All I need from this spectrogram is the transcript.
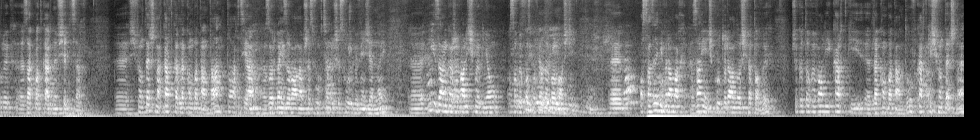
których e, zakład karny w Siedlcach. E, Świąteczna kartka dla kombatanta to akcja zorganizowana przez funkcjonariuszy służby więziennej e, i zaangażowaliśmy w nią osoby pozbawione wolności. Osadzeni w ramach zajęć kulturalno-oświatowych przygotowywali kartki dla kombatantów, kartki świąteczne.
